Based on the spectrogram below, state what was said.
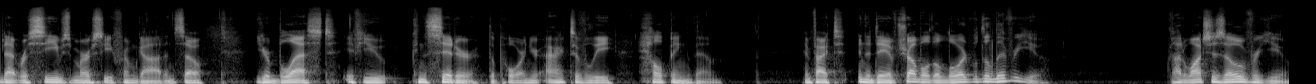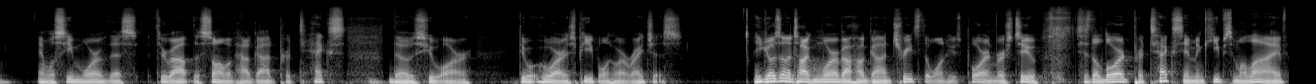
that receives mercy from God. And so you're blessed if you consider the poor and you're actively helping them. In fact, in the day of trouble, the Lord will deliver you. God watches over you. And we'll see more of this throughout the psalm of how God protects those who are who are his people and who are righteous. He goes on to talk more about how God treats the one who's poor in verse 2. He says, The Lord protects him and keeps him alive.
